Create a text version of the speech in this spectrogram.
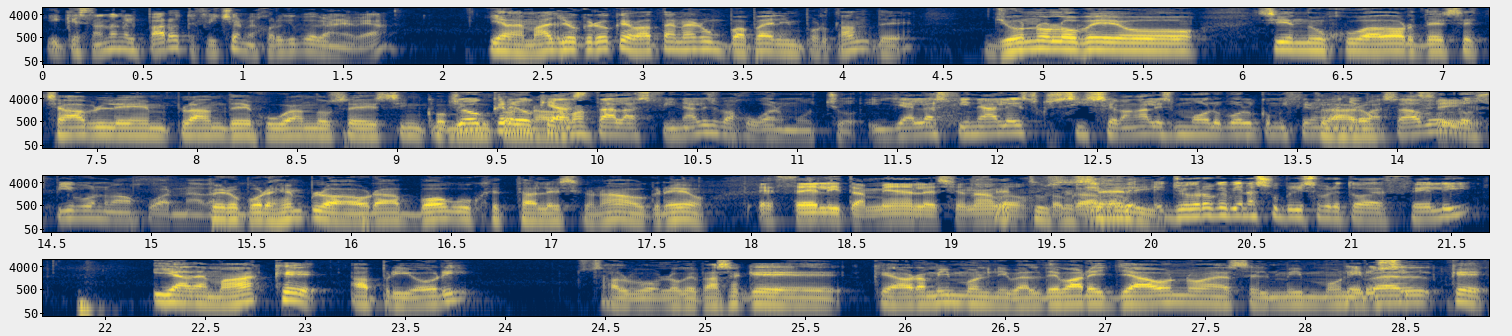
y que estando en el paro te ficha el mejor equipo de la NBA. Y además yo creo que va a tener un papel importante. Yo no lo veo siendo un jugador desechable en plan de jugándose cinco Yo minutos creo que más. hasta las finales va a jugar mucho. Y ya en las finales, si se van al small ball como hicieron el Claro. año pasado, Sí. los pivos no van a jugar nada. Pero por ejemplo, ahora Bogus que está lesionado, creo. Ezeli también lesionado. Ezeli. Yo creo que viene a suplir sobre todo a Celi. Y además que a priori, salvo lo que pasa que, que ahora mismo el nivel de Varellao no es el mismo Pero nivel sí. que...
